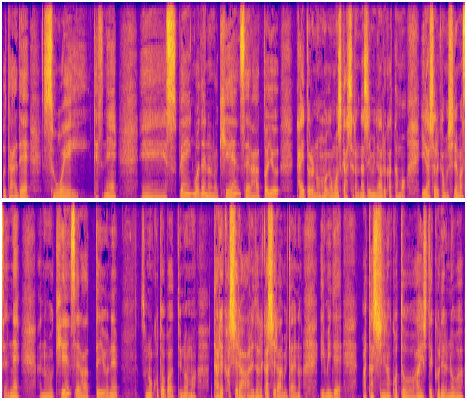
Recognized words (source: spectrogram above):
歌で、スウェイですね。えー、スペイン語でのキエンセラーというタイトルの方がもしかしたら馴染みのある方もいらっしゃるかもしれませんね。あの、キエンセラーっていうね、その言葉っていうのは、まあ、誰かしら、あれ誰かしら、みたいな意味で、私のことを愛してくれるのは、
